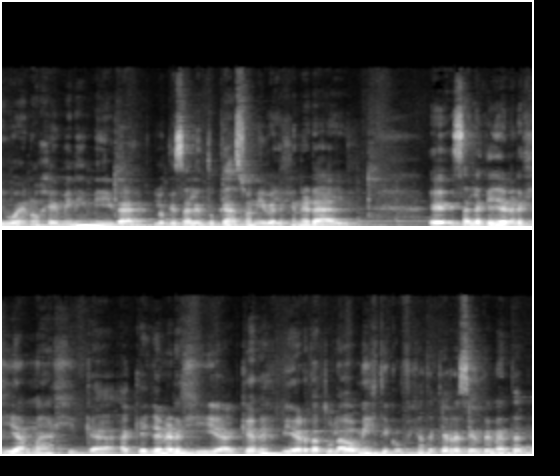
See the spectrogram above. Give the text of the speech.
Y bueno, Géminis, mira lo que sale en tu caso a nivel general. Eh, sale aquella energía mágica, aquella energía que despierta tu lado místico. Fíjate que recientemente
